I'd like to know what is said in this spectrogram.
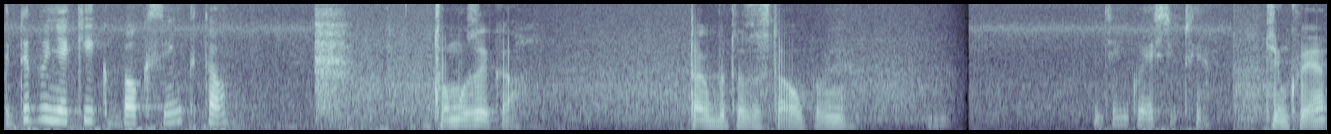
Gdyby nie kickboxing, to To muzyka. Tak by to zostało pewnie. dziękuję ślicznie. Dziękuję.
